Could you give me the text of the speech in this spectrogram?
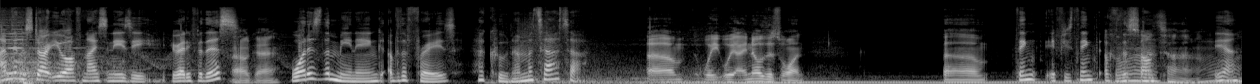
I'm going to start you off nice and easy. You ready for this? Okay. What is the meaning of the phrase Hakuna Matata? Um, wait, wait. I know this one. Um, Think if you think of the song. uh, Yeah.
